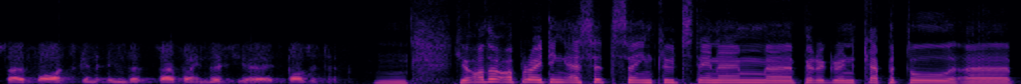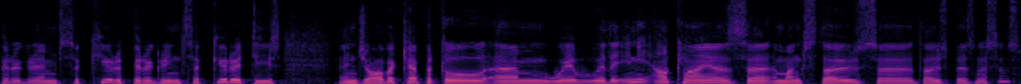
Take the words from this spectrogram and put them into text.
So far, it's going in the, so far in this year, it's positive. Mm. Your other operating assets uh, include Stenham, uh, Peregrine Capital, uh, Peregrine, Secur- Peregrine Securities, and Java Capital. Um, were, were there any outliers uh, amongst those uh, those businesses?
